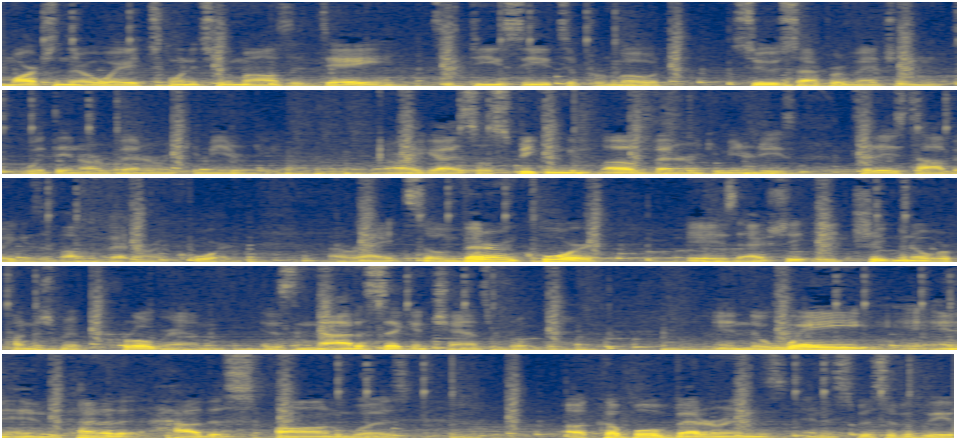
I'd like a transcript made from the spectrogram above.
marching their way 22 miles a day to DC to promote suicide prevention within our veteran community. All right, guys, so speaking of veteran communities, today's topic is about veteran court. All right, so veteran court is actually a treatment over punishment program, it is not a second chance program and the way and, and kind of how this spawned was a couple of veterans and specifically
